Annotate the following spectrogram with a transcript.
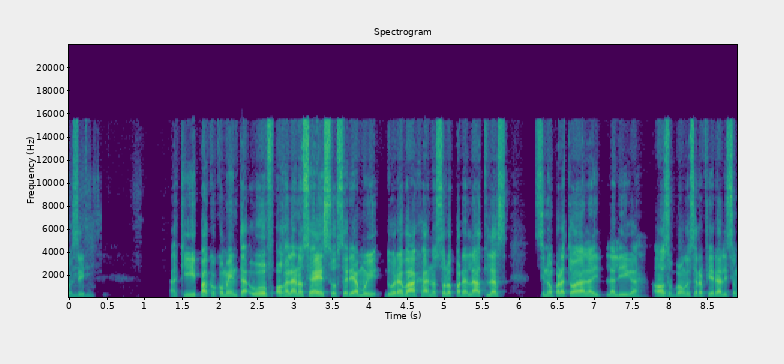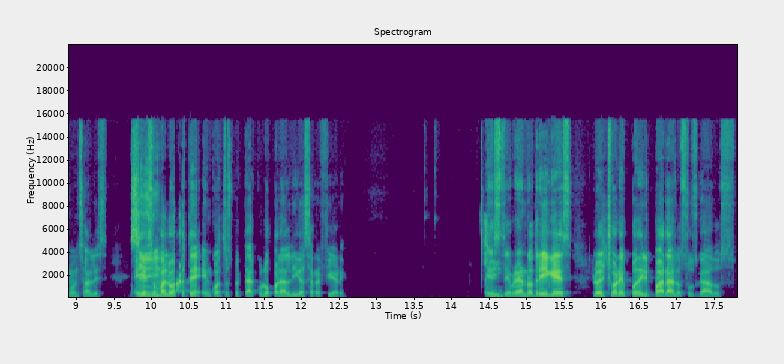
Pues sí. Aquí Paco comenta, uff, ojalá no sea eso, sería muy dura baja, no solo para el Atlas, sino para toda la, la liga. Oh, supongo que se refiere a Alison González. Ella es un baluarte en cuanto a espectáculo para la liga se refiere. Sí. Este, Brian Rodríguez, lo del Chore puede ir para los juzgados.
